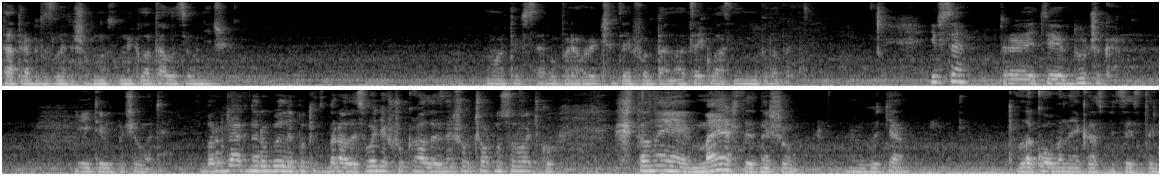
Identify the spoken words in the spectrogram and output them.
Та треба буде злити, щоб воно не клаталося в ніч. От і все, бо перегорить ще цей фонтан, а цей класний, мені подобається. І все. Треба йти в душик і йти відпочивати. Бардак наробили, поки збирались одяг, шукали, знайшов чорну сорочку, штани, мешти знайшов, взуття лаковане якраз під цей стиль.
